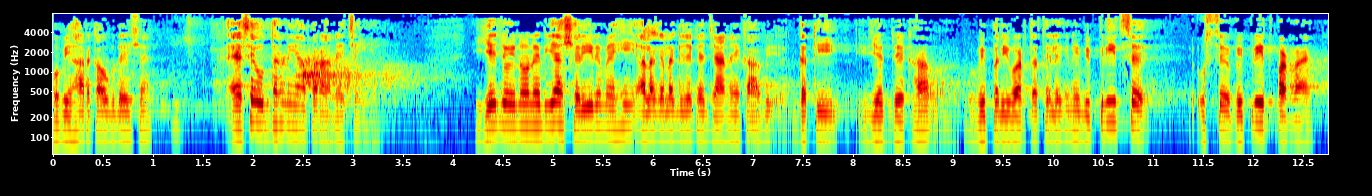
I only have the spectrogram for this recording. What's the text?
वो बिहार का उपदेश है। ऐसे उदाहरण यहाँ पर आने चाहिए। ये जो इन्होंने दिया, शरीर में ही अलग अलग जगह जाने का गति ये देखा, विपरिवर्तित है, लेकिन ये विपरीत से, उससे विपरीत पड़ रहा है।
